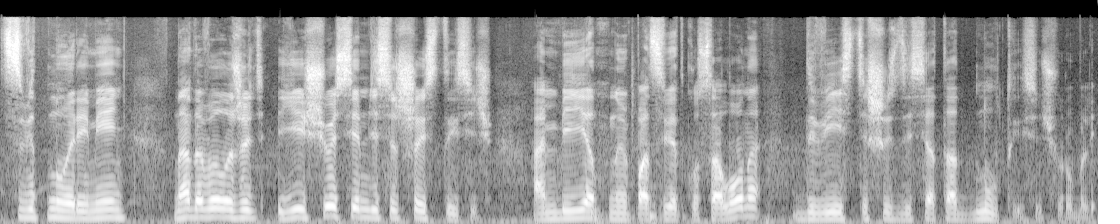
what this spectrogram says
цветной ремень, надо выложить еще 76 тысяч. Амбиентную подсветку салона 261 тысячу рублей.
